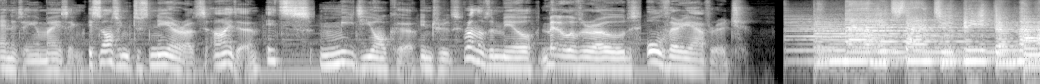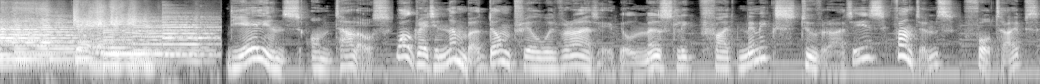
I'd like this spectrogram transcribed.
anything amazing. It's nothing to sneer at either. It's mediocre, in truth. Run-of-the-mill, middle of the road, all very average. Now it's time to beat the game. The aliens on Talos, while great in number, don't thrill with variety. You'll mostly fight mimics, two varieties, phantoms, four types,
